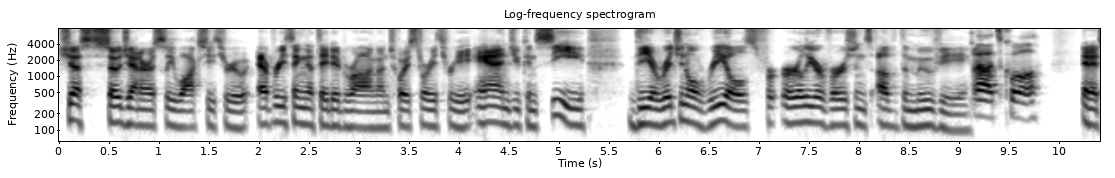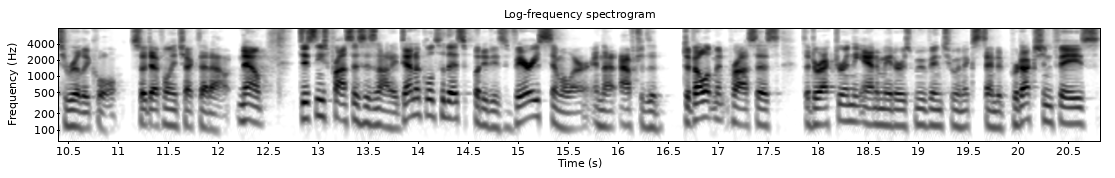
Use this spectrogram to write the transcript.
just so generously walks you through everything that they did wrong on Toy Story 3. And you can see the original reels for earlier versions of the movie. Oh, it's cool. And it's really cool. So definitely check that out. Now, Disney's process is not identical to this, but it is very similar in that after the development process, the director and the animators move into an extended production phase.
